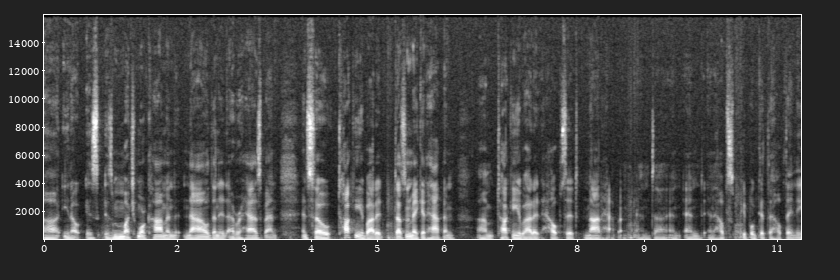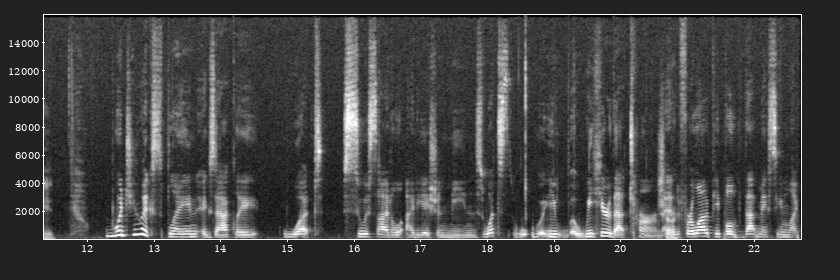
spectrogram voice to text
uh, you know, is, is much more common now than it ever has been. And so talking about it doesn't make it happen. Um, talking about it helps it not happen and, uh, and, and, and helps people get the help they need. Would you explain exactly what suicidal ideation means? What's you? We hear that term, sure. and for a lot of people, that may seem like,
